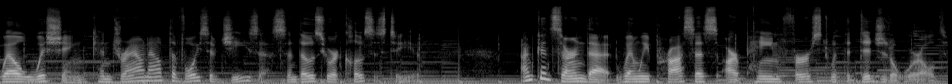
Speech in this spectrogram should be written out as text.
well wishing can drown out the voice of Jesus and those who are closest to you. I'm concerned that when we process our pain first with the digital world,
